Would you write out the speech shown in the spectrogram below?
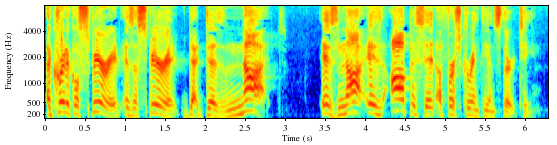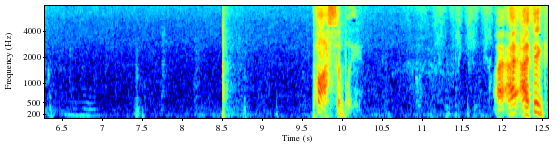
a critical spirit is a spirit that does not is not is opposite of 1 Corinthians 13. Possibly. I, I think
